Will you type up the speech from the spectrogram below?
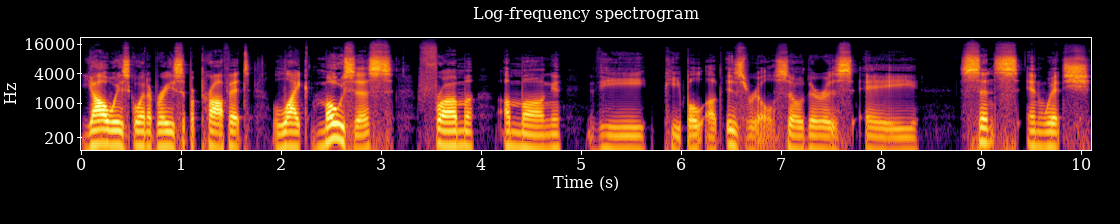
Yahweh is going to raise up a prophet like Moses from among the people of Israel. So, there is a sense in which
